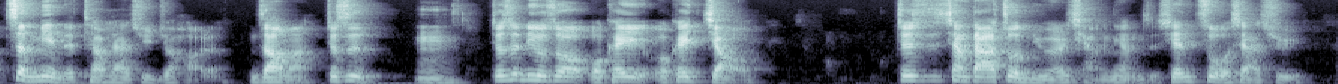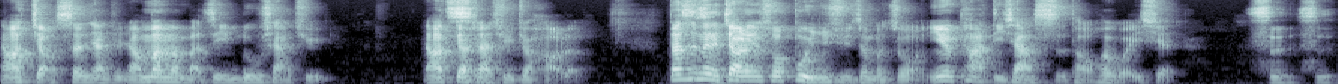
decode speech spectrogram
正面的跳下去就好了，你知道吗？就是，嗯，就是例如说，我可以，我可以脚，就是像大家做女儿墙那样子，先坐下去，然后脚伸下去，然后慢慢把自己撸下去，然后掉下去就好了。但是那个教练说不允许这么做，因为怕底下石头会危险。是是。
